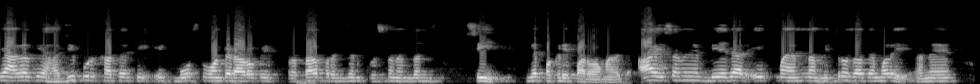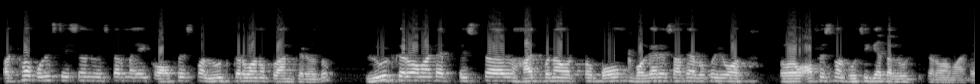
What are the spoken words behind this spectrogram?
ત્યાં આગળથી હાજીપુર ખાતેથી એક મોસ્ટ વોન્ટેડ આરોપી પ્રતાપ રંજન કૃષ્ણનંદન સિંહને પકડી પાડવામાં આવ્યો આ હિસાબે બે હજાર એકમાં એમના મિત્રો સાથે મળી અને અઠવા પોલીસ સ્ટેશન વિસ્તારમાં એક ઓફિસમાં લૂંટ કરવાનો પ્લાન કર્યો હતો. લૂંટ કરવા માટે પિસ્ટલ, હાથ બનાવટનો બોમ્બ વગેરે સાથે આ લોકો એ ઓફિસમાં ઘૂસી ગયા હતા લૂંટ કરવા માટે.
